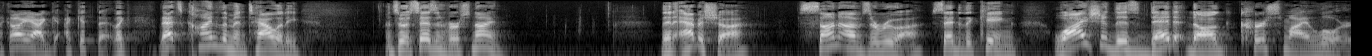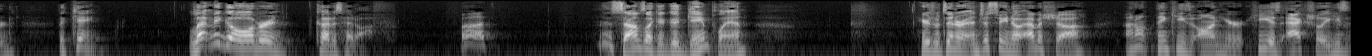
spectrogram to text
Like, oh yeah, I get, I get that. Like, that's kind of the mentality. And so it says in verse 9 Then Abishai, son of Zeruiah, said to the king, Why should this dead dog curse my lord, the king? Let me go over and cut his head off. Well, that, that sounds like a good game plan. Here's what's interesting. And just so you know, Abishai, I don't think he's on here. He is actually, he's,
